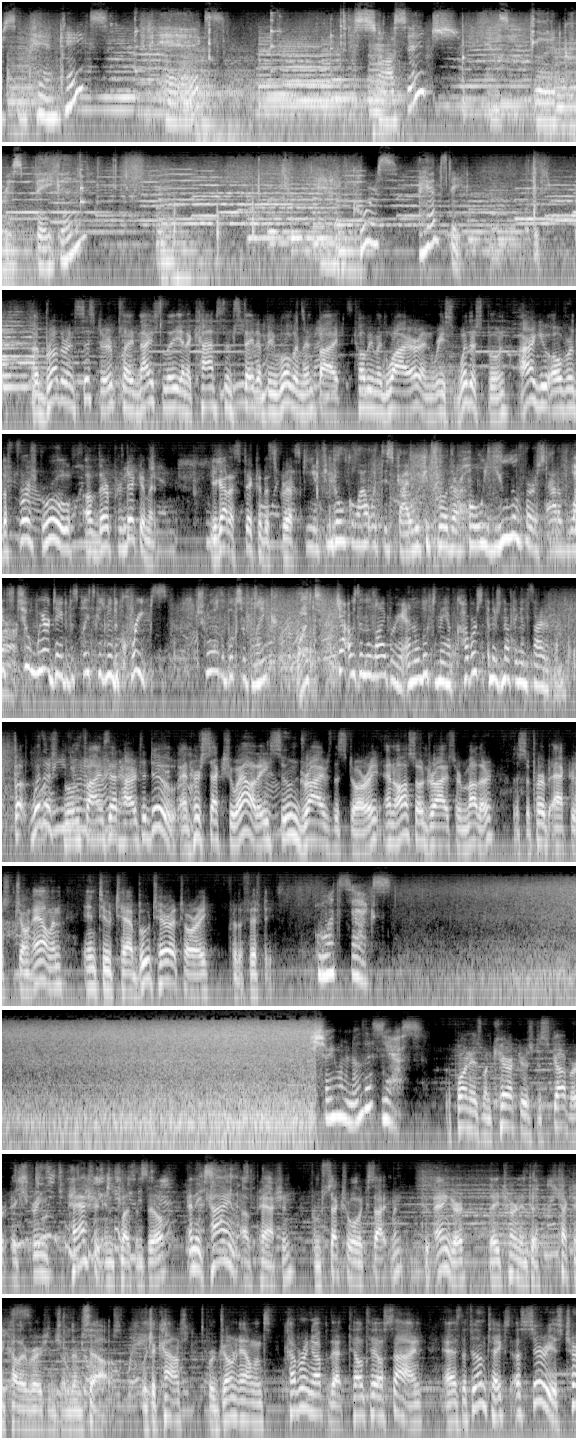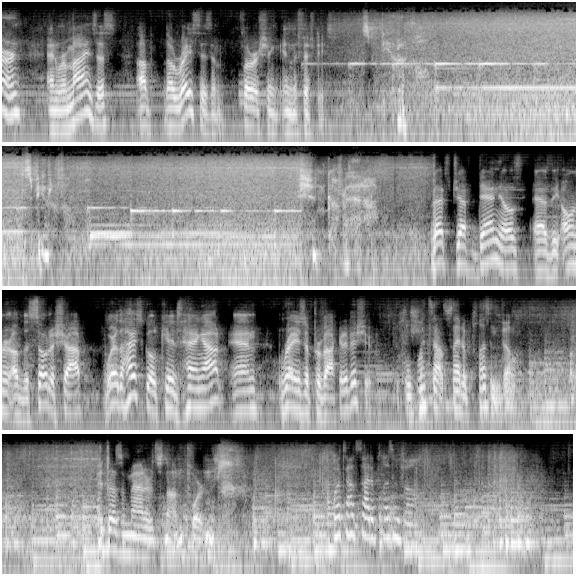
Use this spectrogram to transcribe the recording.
Some pancakes, eggs, sausage, and some good crisp bacon. And of course, a ham steak. The brother and sister, played nicely in a constant state of bewilderment by Tobey Maguire and Reese Witherspoon, argue over the first rule of their predicament. You got to stick to the script. Asking if you don't go out with this guy, we could throw their whole universe out of whack. It's too weird, David. This place gives me the creeps. Do you know all the books are blank? What? Yeah, I was in the library and I looked and they have covers and there's nothing inside of them. But Witherspoon finds that hard to do, and her sexuality soon drives the story and also drives her mother, the superb actress Joan oh. Allen, into taboo territory for the 50s. What's sex? Sure you want to know this? Yes. The point is, when characters discover extreme passion in Pleasantville, any kind of passion, from sexual excitement to anger, they turn into technicolor versions of themselves, which accounts for Joan Allen's covering up that telltale sign as the film takes a serious turn and reminds us of the racism flourishing in the 50s. It's beautiful. It's beautiful. That's Jeff Daniels as the owner of the soda shop where the high school kids hang out and raise a provocative issue. What's outside of Pleasantville? It doesn't matter. It's not important. What's outside of Pleasantville?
